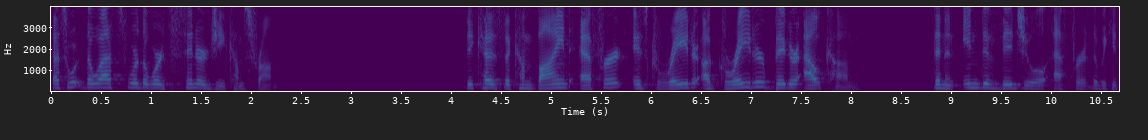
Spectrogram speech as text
That's where the, that's where the word synergy comes from. Because the combined effort is greater, a greater, bigger outcome than an individual effort that we could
